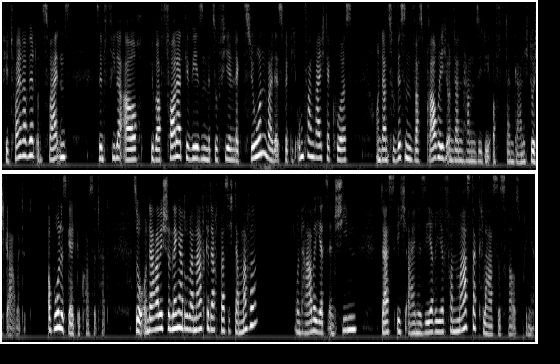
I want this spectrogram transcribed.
viel teurer wird. Und zweitens sind viele auch überfordert gewesen mit so vielen Lektionen, weil der ist wirklich umfangreich, der Kurs. Und dann zu wissen, was brauche ich, und dann haben sie die oft dann gar nicht durchgearbeitet obwohl es Geld gekostet hat. So, und da habe ich schon länger drüber nachgedacht, was ich da mache und habe jetzt entschieden, dass ich eine Serie von Masterclasses rausbringe.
